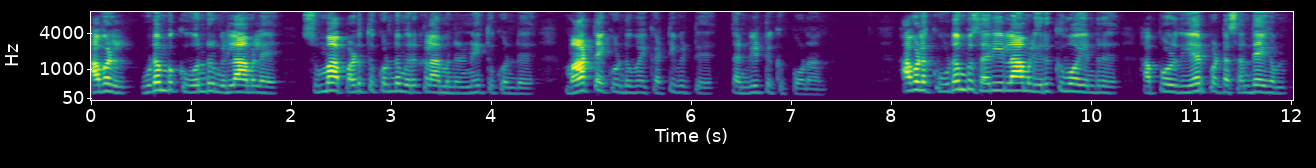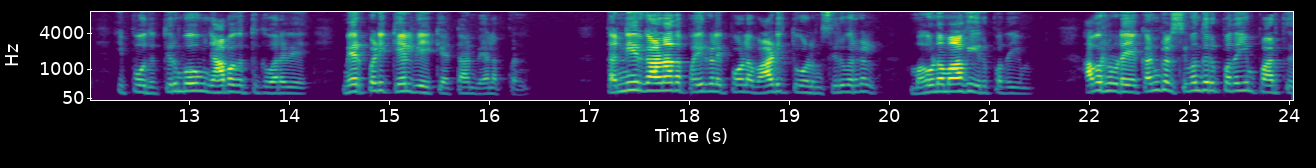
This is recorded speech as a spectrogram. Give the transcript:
அவள் உடம்புக்கு ஒன்றும் இல்லாமலே சும்மா படுத்துக்கொண்டும் இருக்கலாம் என்று நினைத்து கொண்டு மாட்டை கொண்டு போய் கட்டிவிட்டு தன் வீட்டுக்கு போனான். அவளுக்கு உடம்பு சரியில்லாமல் இருக்குமோ என்று அப்பொழுது ஏற்பட்ட சந்தேகம் இப்போது திரும்பவும் ஞாபகத்துக்கு வரவே மேற்படி கேள்வியை கேட்டான் வேலப்பன். தண்ணீர் காணாத பயிர்களைப் போல வாடித்து ஓடும் சிறுவர்கள் மௌனமாக இருப்பதையும் அவர்களுடைய கண்கள் சிவந்திருப்பதையும் பார்த்து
